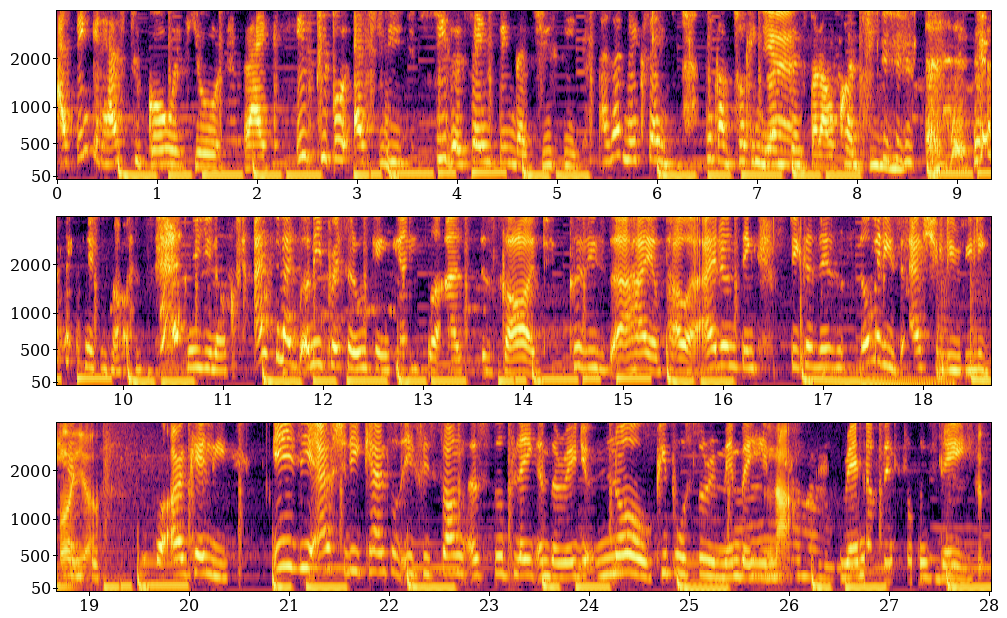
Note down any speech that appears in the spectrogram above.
I think it has to go with your like if people actually see the same thing that you see. Does that make sense? I think I'm talking Yeah. nonsense, but I'll continue. not. you know, I feel like the only person who can cancel us is God because he's a higher power. I don't think because there's nobody's actually really Oh, yeah. cancelled for R. Kelly. Is he actually cancelled if his song is still playing in the radio? No, people still remember him. Nah. He's relevant to this day. Still-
